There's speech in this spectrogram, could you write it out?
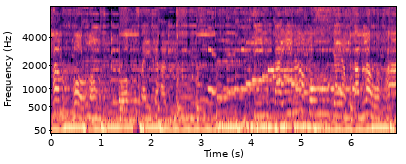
คำพองกองใส่กันกินไก่หน้าปูแก้มกับเหล้าขาว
